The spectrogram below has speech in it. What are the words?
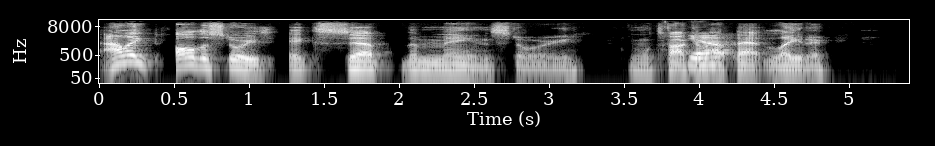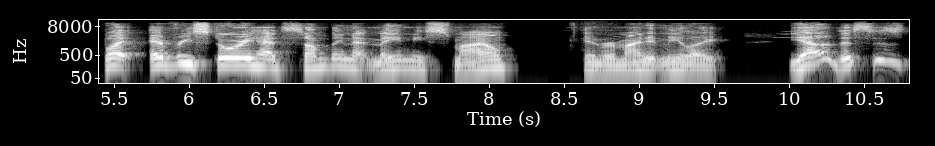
I liked all the stories except the main story. And We'll talk Yep. about that later. But every story had something that made me smile and reminded me, like, yeah, this is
